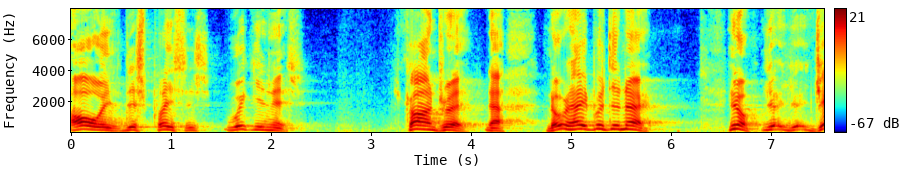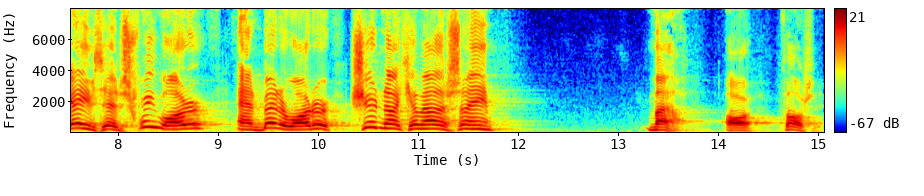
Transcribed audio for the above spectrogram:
always displaces wickedness. It's contrary. Now, notice how he puts in there. You know, James said sweet water and bitter water should not come out of the same mouth or faucet.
